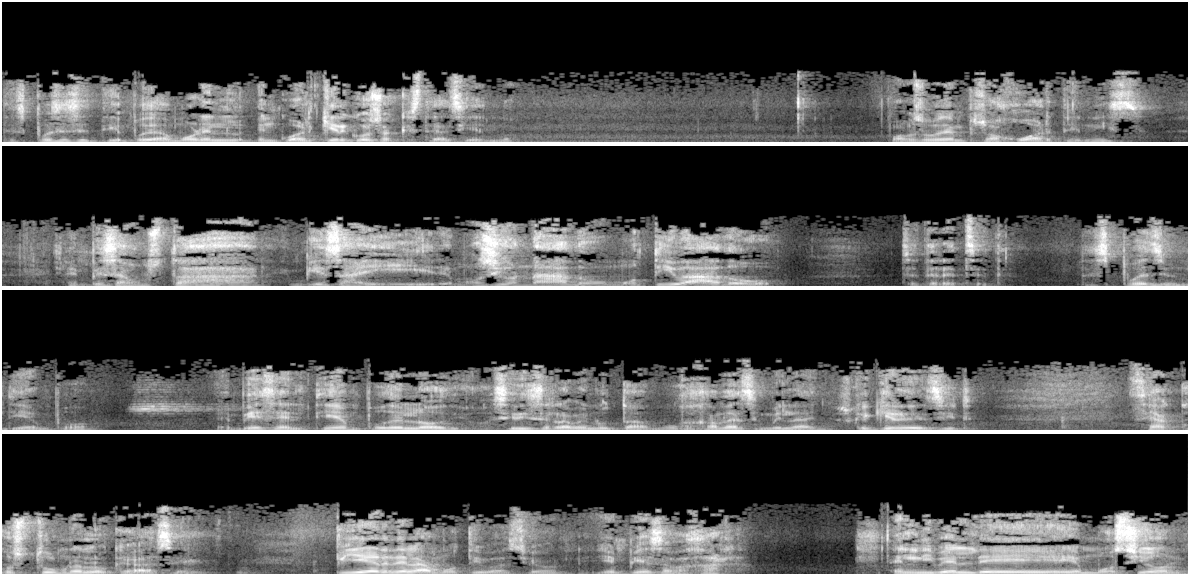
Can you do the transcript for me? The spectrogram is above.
Después de ese tiempo de amor en, cualquier cosa que esté haciendo, cuando se empezó a jugar tenis, le empieza a gustar, empieza a ir emocionado, motivado, etcétera, etcétera. Después de un tiempo, empieza el tiempo del odio, así dice Rabenutam, un jajam de hace mil años. ¿Qué quiere decir? Se acostumbra a lo que hace, pierde la motivación y empieza a bajar el nivel de emoción,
